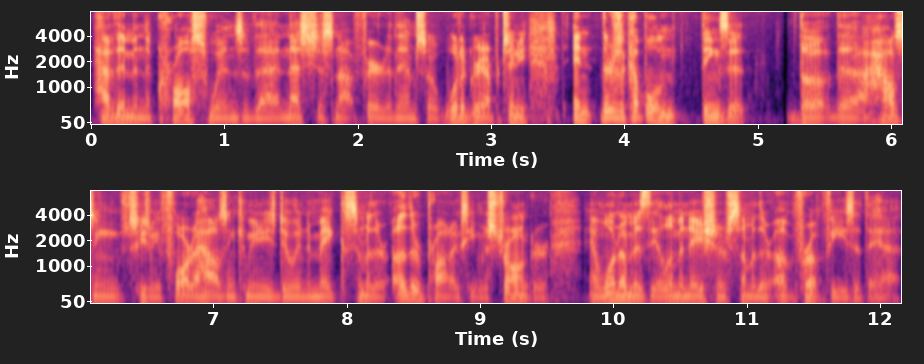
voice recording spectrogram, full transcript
have them in the crosswinds of that, and that's just not fair to them. So what a great opportunity. And there's a couple of things that the the housing, excuse me, Florida housing community is doing to make some of their other products even stronger. And one of them is the elimination of some of their upfront fees that they had.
